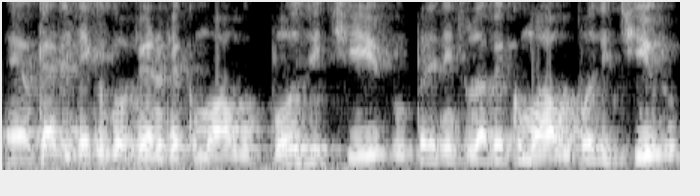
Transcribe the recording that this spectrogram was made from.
É, eu quero dizer que o governo vê como algo positivo, o presidente Lula vê como algo positivo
